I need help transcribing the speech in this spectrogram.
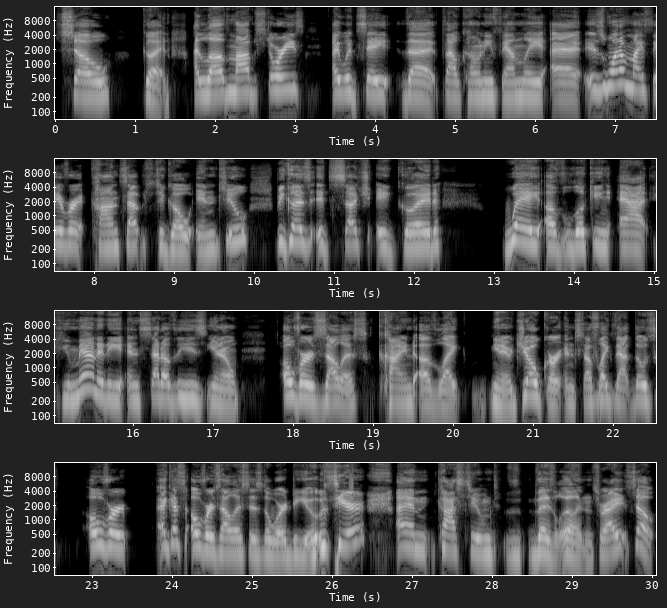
so good. I love mob stories. I would say the Falcone family uh, is one of my favorite concepts to go into because it's such a good way of looking at humanity instead of these, you know, overzealous kind of like, you know, Joker and stuff like that. Those over I guess overzealous is the word to use here. Um, costumed villains, right? So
